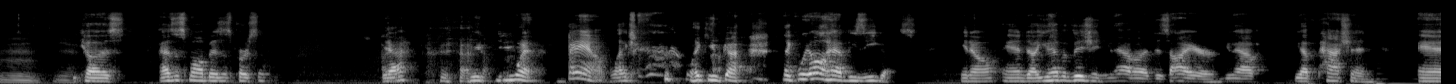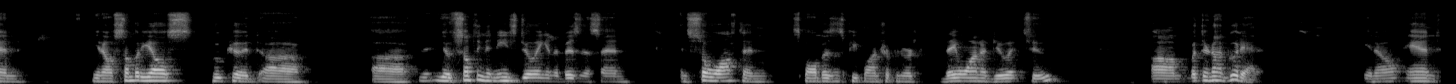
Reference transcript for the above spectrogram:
Mm. Yeah. because as a small business person, yeah, yeah. you, you went bam like like you got like we all have these egos you know and uh, you have a vision you have a desire you have you have passion and you know somebody else who could uh uh you know something that needs doing in the business and and so often small business people entrepreneurs they want to do it too um, but they're not good at it you know and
